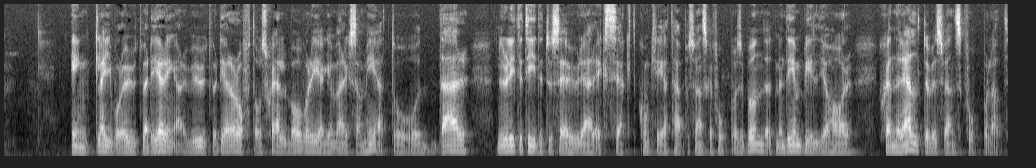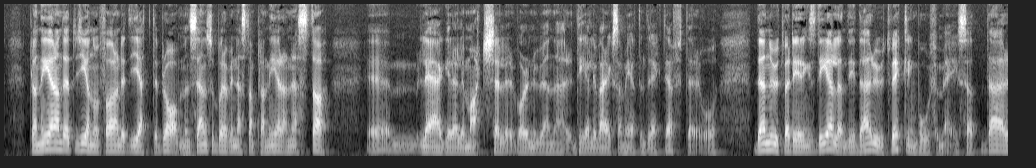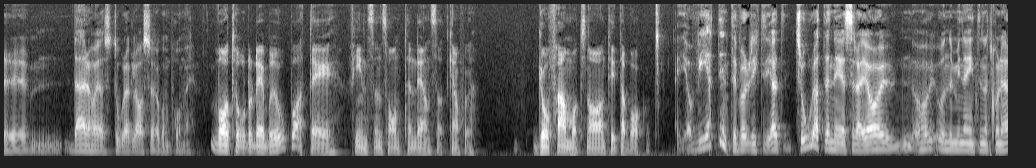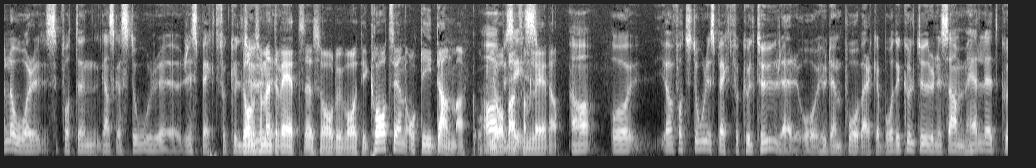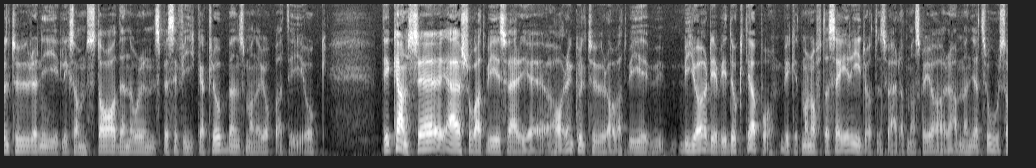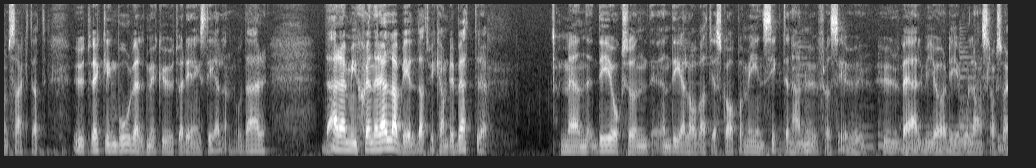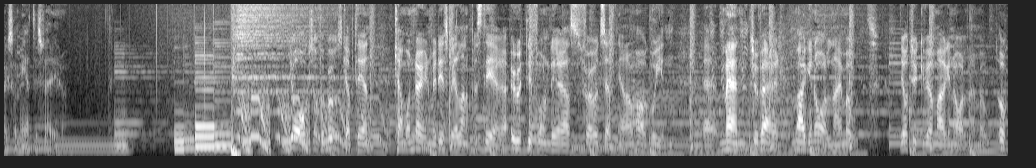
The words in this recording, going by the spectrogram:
enkla i våra utvärderingar. Vi utvärderar ofta oss själva och vår egen verksamhet. Och, och, där, nu är det lite tidigt att säga hur det är exakt konkret här på Svenska fotbollsförbundet. Men det är en bild jag har generellt över svensk fotboll. Att planerandet, genomförandet är jättebra. Men sen så börjar vi nästan planera nästa eh, läger eller match eller vad det nu än är, del i verksamheten direkt efter. Och den utvärderingsdelen, det är där utveckling bor för mig. Så att där, ehm, där har jag stora glasögon på mig. Vad tror du det beror på att det finns en sån tendens att kanske gå framåt snarare än titta bakåt? Jag vet inte vad riktigt. Jag tror att den är sådär. Jag har under mina internationella år fått en ganska stor eh, respekt för kultur. De som inte vet så har du varit i Kroatien och i Danmark och ja, jobbat precis. som ledare. Ja, och jag har fått stor respekt för kulturer och hur den påverkar både kulturen i samhället, kulturen i liksom staden och den specifika klubben som man har jobbat i. Och det kanske är så att vi i Sverige har en kultur av att vi, vi gör det vi är duktiga på. Vilket man ofta säger i idrottens värld att man ska göra. Men jag tror som sagt att utveckling bor väldigt mycket i utvärderingsdelen. Och där, där är min generella bild att vi kan bli bättre. Men det är också en, en, del av att jag skapar mig insikten här nu för att se hur, hur väl vi gör det i vår landslagsverksamhet i Sverige. Då. Jag som förbundskapten kan vara nöjd med det spelarna presterar utifrån deras förutsättningar de har att gå in. Eh, men tyvärr, marginalerna emot. Jag tycker vi har marginalerna emot. Och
